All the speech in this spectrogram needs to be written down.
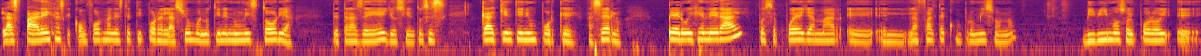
las parejas que conforman este tipo de relación, bueno, tienen una historia detrás de ellos y entonces cada quien tiene un porqué hacerlo. Pero en general, pues se puede llamar eh, el- la falta de compromiso, ¿no? Vivimos hoy por hoy eh,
